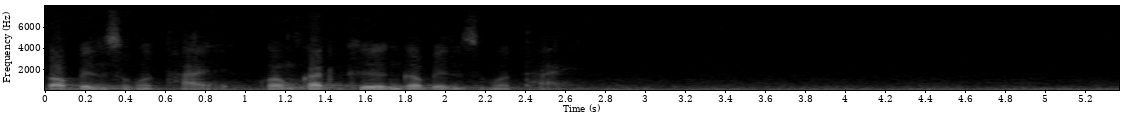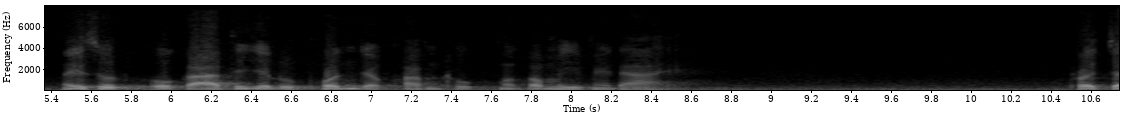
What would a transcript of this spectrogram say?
ก็เป็นสมุทยัยความขัดเคืองก็เป็นสมุทยัยในสุดโอกาสที่จะหลุดพ้นจากความทุกข์มันก็มีไม่ได้ เพราะใจ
